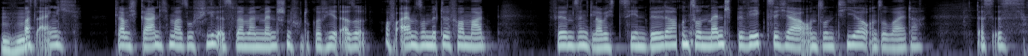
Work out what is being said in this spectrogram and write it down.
mhm. was eigentlich, glaube ich, gar nicht mal so viel ist, wenn man Menschen fotografiert. Also auf einem so Mittelformat-Film sind, glaube ich, zehn Bilder. Und so ein Mensch bewegt sich ja und so ein Tier und so weiter. Das ist.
